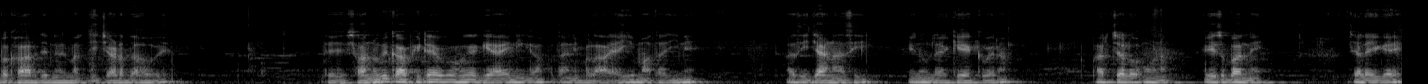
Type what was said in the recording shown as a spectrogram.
ਬੁਖਾਰ ਜਿੰਨੇ ਮਰਜ਼ੀ ਚੜਦਾ ਹੋਵੇ। ਅਤੇ ਸਾਨੂੰ ਵੀ ਕਾਫੀ ਟਾਈਮ ਹੋ ਗਿਆ ਗਿਆ ਹੀ ਨਹੀਂਗਾ ਪਤਾ ਨਹੀਂ ਬੁਲਾਇਆ ਹੀ ਮਾਤਾ ਜੀ ਨੇ। ਅਸੀਂ ਜਾਣਾ ਸੀ, ਇਹਨੂੰ ਲੈ ਕੇ ਇੱਕ ਵਾਰ। ਪਰ ਚਲੋ ਹੁਣ ਇਸ ਬਹਾਨੇ ਚਲੇ ਗਏ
